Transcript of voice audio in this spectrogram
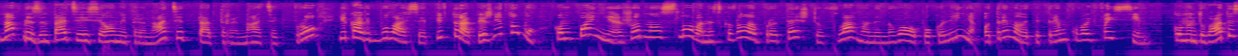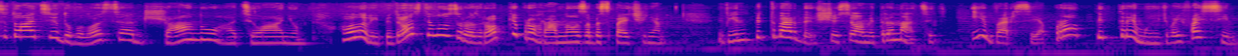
На презентації Xiaomi 13 та 13 Pro, яка відбулася півтора тижня тому, компанія жодного слова не сказала про те, що флагмани нового покоління отримали підтримку Wi-Fi 7. Коментувати ситуацію довелося Джану Гацюаню, голові підрозділу з розробки програмного забезпечення. Він підтвердив, що Xiaomi 13 і версія Pro підтримують Wi-Fi 7.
